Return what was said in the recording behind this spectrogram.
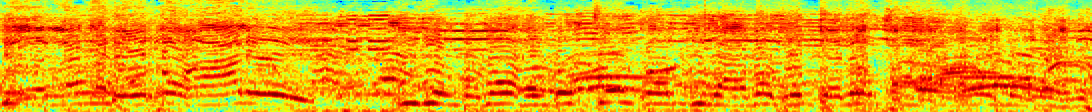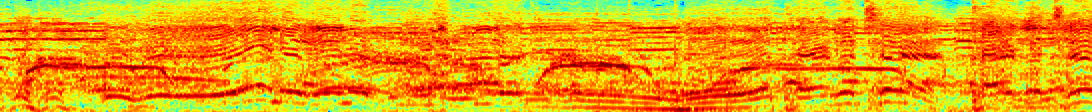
เดินแล้วก็โดนเข้าหาเลยที่เรื่องบอกว่าผมต้องแจ้งความกีฬาว่าผมจะเล่นข่าวอะไรบ้างโอ้โหเลยเลยปัดเลย โอ้โหแทงก็แช่แทงก็แช่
